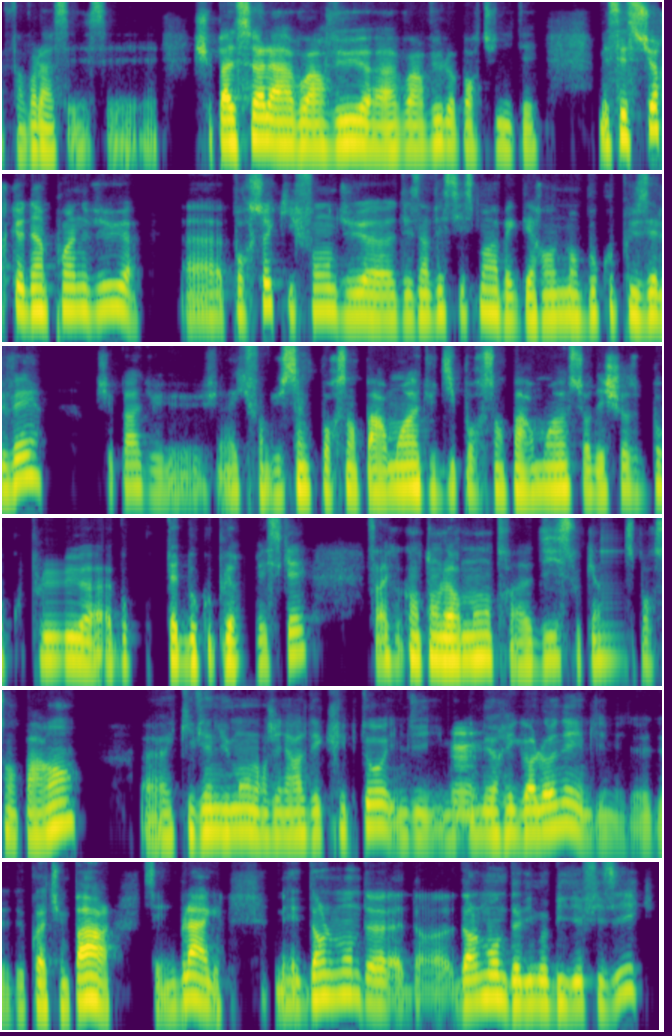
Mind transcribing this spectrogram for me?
enfin voilà, je ne suis pas le seul à avoir vu, avoir vu l'opportunité. Mais c'est sûr que d'un point de vue, euh, pour ceux qui font euh, des investissements avec des rendements beaucoup plus élevés, je sais pas, du, il y en a qui font du 5% par mois, du 10% par mois sur des choses beaucoup plus, peut-être beaucoup plus risquées. C'est vrai que quand on leur montre 10 ou 15% par an, qui viennent du monde en général des cryptos, ils me, dit, mmh. me rigolent au nez, ils me disent mais de, quoi tu me parles? C'est une blague. Mais dans le monde dans le monde de l'immobilier physique,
